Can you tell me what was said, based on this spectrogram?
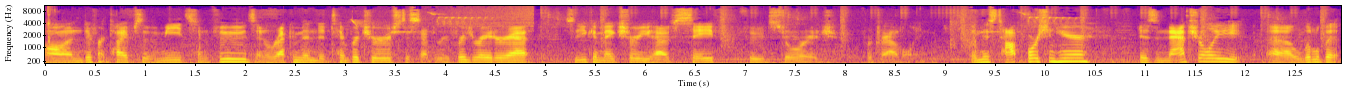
on different types of meats and foods and recommended temperatures to set the refrigerator at so you can make sure you have safe food storage for traveling. And this top portion here is naturally a little bit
